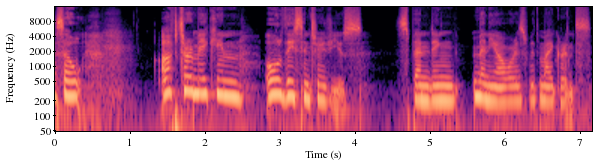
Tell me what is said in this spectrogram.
So, after making all these interviews, spending many hours with migrants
